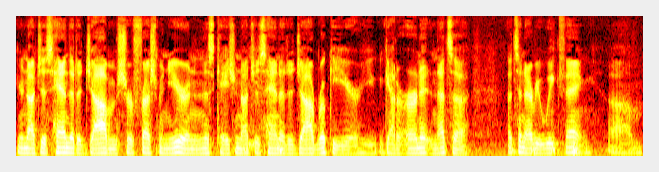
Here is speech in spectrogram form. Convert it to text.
you're not just handed a job. I'm sure freshman year, and in this case, you're not just handed a job rookie year. You, you got to earn it, and that's a that's an every week thing. Um,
